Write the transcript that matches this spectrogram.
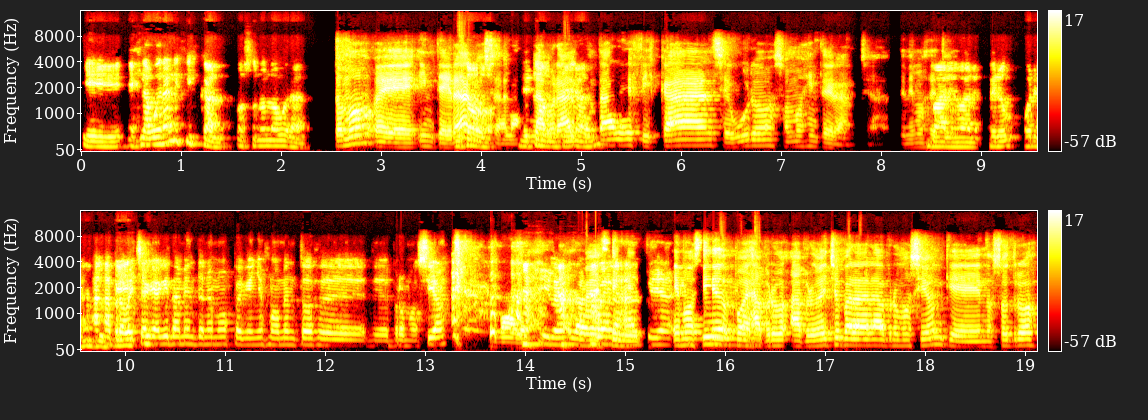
eh, es laboral y fiscal o solo laboral. Somos eh, integral, o sea, laboral, contable, fiscal, seguro, somos integral. O sea, tenemos vale, vale. Pero, por ejemplo. Aprovecha que aquí también tenemos pequeños momentos de, promoción. hemos ido, pues aprovecho para la promoción que nosotros,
